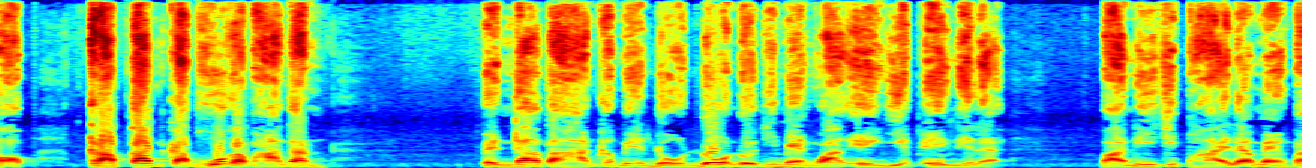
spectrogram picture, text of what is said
ตอบ กลับกันกลับหัวกลับหางกัน เป็นท่าทหารเขมรโดนโดนโดยที่แม่งวางเองเหยียบเองนี่แหละป่านนี้ชิบหายแล้วแม่งไป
